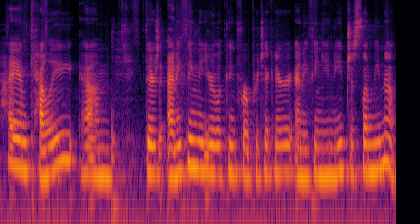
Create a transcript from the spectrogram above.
"Hi, I'm Kelly. Um, if there's anything that you're looking for, particular anything you need, just let me know."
